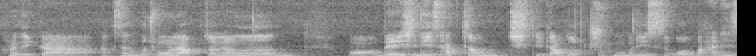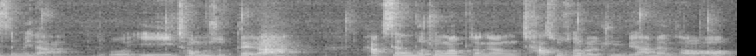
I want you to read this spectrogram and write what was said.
그러니까 학생부 종합전형은 어, 내신이 4.7이라도 충분히 쓰고 많이 씁니다. 그리고 이 점수대가 학생부 종합전형 자소서를 준비하면서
